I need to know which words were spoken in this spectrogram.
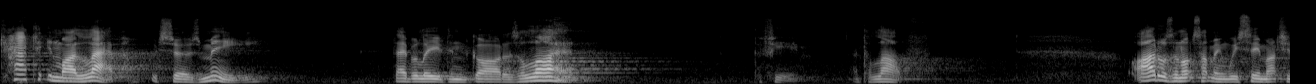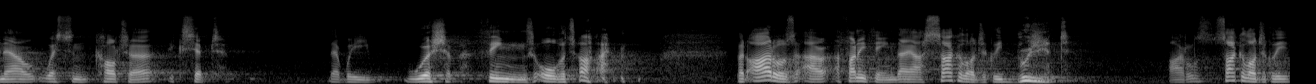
cat in my lap, which serves me, they believed in God as a lion to fear and to love. Idols are not something we see much in our Western culture, except that we worship things all the time. But idols are a funny thing. They are psychologically brilliant. Idols, psychologically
